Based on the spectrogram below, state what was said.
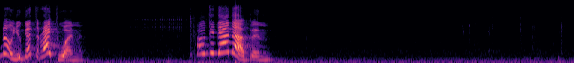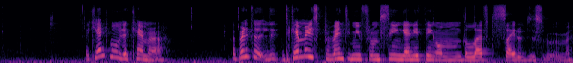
No, you got the right one. How did that happen? I can't move the camera. Apparently, the, the camera is preventing me from seeing anything on the left side of this room.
